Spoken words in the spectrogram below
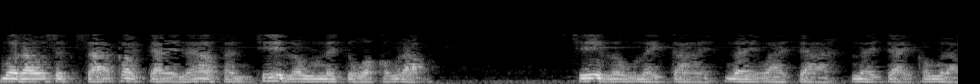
เมื่อเราศึกษาเข้าใจแล้วทันชี้ลงในตัวของเรา ชี้ลงในกาย ในวาจา ในใจของเรา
